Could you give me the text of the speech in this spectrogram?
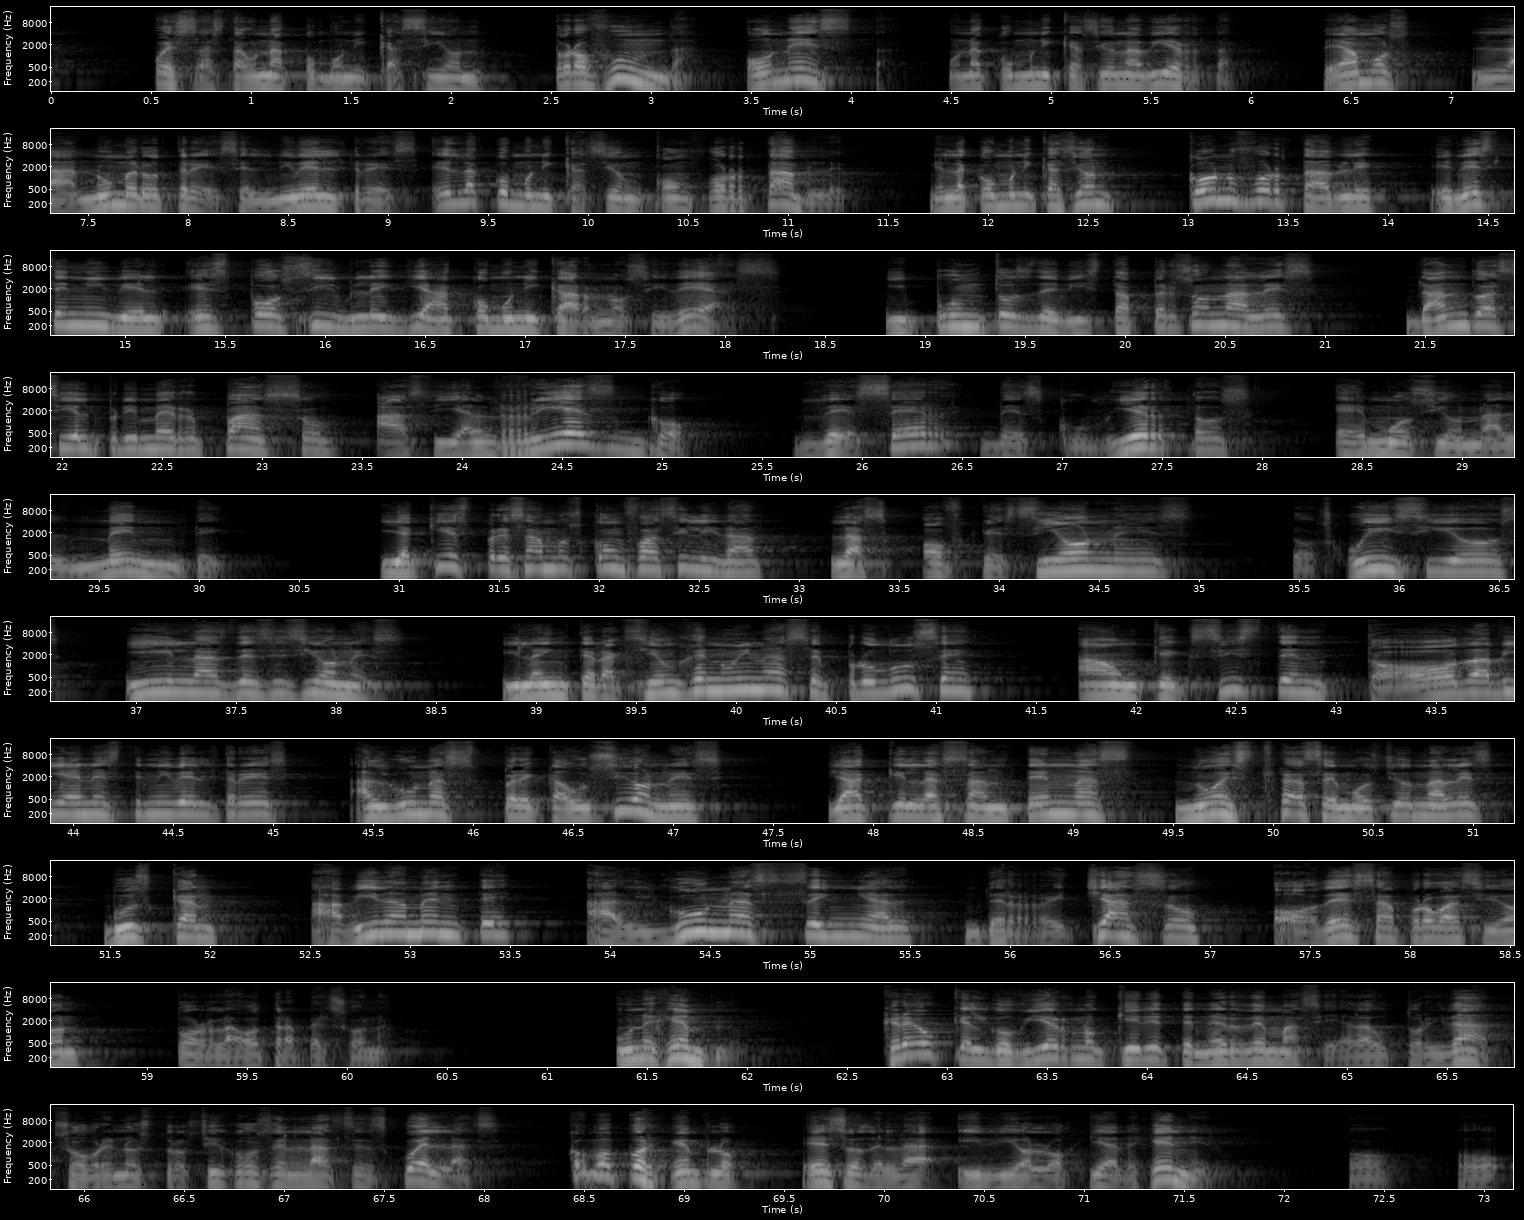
pues hasta una comunicación profunda, honesta, una comunicación abierta. Veamos la número 3, el nivel 3, es la comunicación confortable. En la comunicación confortable, en este nivel es posible ya comunicarnos ideas y puntos de vista personales, dando así el primer paso hacia el riesgo de ser descubiertos emocionalmente. Y aquí expresamos con facilidad las objeciones, los juicios y las decisiones. Y la interacción genuina se produce aunque existen todavía en este nivel 3 algunas precauciones, ya que las antenas nuestras emocionales buscan ávidamente alguna señal de rechazo o desaprobación por la otra persona. Un ejemplo, creo que el gobierno quiere tener demasiada autoridad sobre nuestros hijos en las escuelas, como por ejemplo eso de la ideología de género. O,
